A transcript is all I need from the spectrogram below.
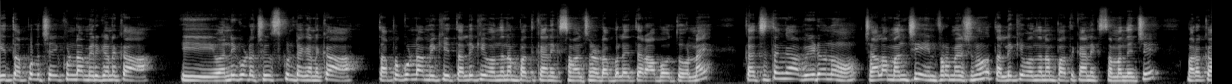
ఈ తప్పులు చేయకుండా మీరు కనుక ఇవన్నీ కూడా చూసుకుంటే కనుక తప్పకుండా మీకు ఈ తల్లికి వందనం పథకానికి సంబంధించిన డబ్బులు అయితే రాబోతూ ఉన్నాయి. ఖచ్చితంగా వీడియోను చాలా మంచి ఇన్ఫర్మేషను తల్లికి వందనం పథకానికి సంబంధించి మరొక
